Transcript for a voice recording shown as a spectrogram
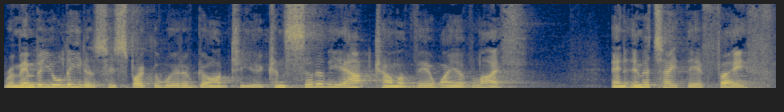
Remember your leaders who spoke the word of God to you. Consider the outcome of their way of life and imitate their faith.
